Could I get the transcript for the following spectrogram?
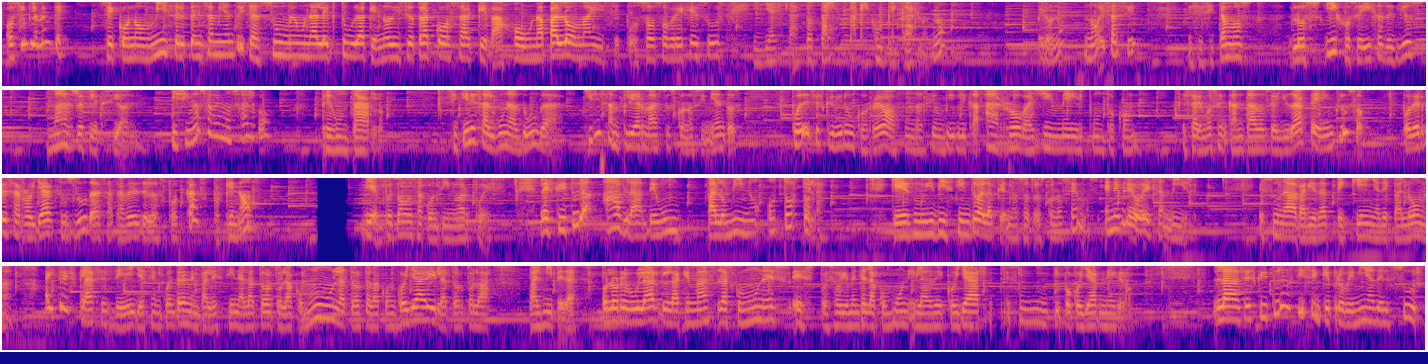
O simplemente se economiza el pensamiento y se asume una lectura que no dice otra cosa que bajó una paloma y se posó sobre Jesús y ya está, total, ¿para qué complicarnos, no? Pero no, no es así. Necesitamos los hijos e hijas de Dios más reflexión. Y si no sabemos algo, preguntarlo. Si tienes alguna duda, quieres ampliar más tus conocimientos, puedes escribir un correo a fundacionbiblica.gmail.com. Estaremos encantados de ayudarte e incluso poder desarrollar tus dudas a través de los podcasts, ¿por qué no? Bien, pues vamos a continuar pues. La escritura habla de un palomino o tórtola, que es muy distinto a la que nosotros conocemos. En hebreo es amir, es una variedad pequeña de paloma. Hay tres clases de ellas. Se encuentran en Palestina la tórtola común, la tórtola con collar y la tórtola palmípeda. Por lo regular, la que más, las comunes es pues obviamente la común y la de collar es un tipo collar negro. Las escrituras dicen que provenía del sur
